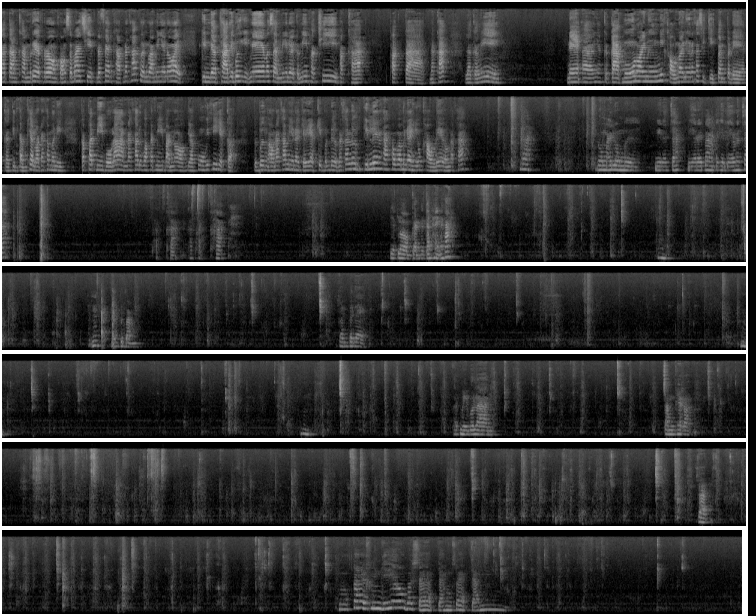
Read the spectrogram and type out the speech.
มาตามคำเรียกร้องของสมาชิกและแฟนคลับนะคะ เพิ่นว่าไม่ยน้อย กินแบบถาดให้เบิ่งอีกแน่ว่าสั่นไม่ยน้อยก็มีผักชีผักขาผักกาดนะคะ แล้วก็มีแหนอ่าหยังกะกากหมูหน่อยนึงมีเขาหน่อยนึงนะคะสิจิกตอนประแดกก็กินตำแค่รสนะคะมื้อนี้กับผัดหมีโบราณนะคะ หรือว่าผัดหมีบ้านนอกอยากรู้วิธีเฮ็ดก็ไปเบิ่งเอานะคะมีหน่อยจะอยากคลิปเหมือนเดิมนะคะเริ่มกินเลยนะคะเพราะว่ามีหน่อยหิวเข่าแล้วนะคะมาลงไม้ลงมือ นี่นะจ๊ะ มีอะไรบ้างก็เห็นแล้วนะจ๊ะ ผักคะนะคะผักคะเรียกร้องกันกับจันไห้นะคะอืมเดี๋ยวจะบังตอนไปแดกอืมอืม ผัดหมี่โบราณตำแครอทใช่ ใกได้คำเดียวว่าแสบจังแสบจัง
